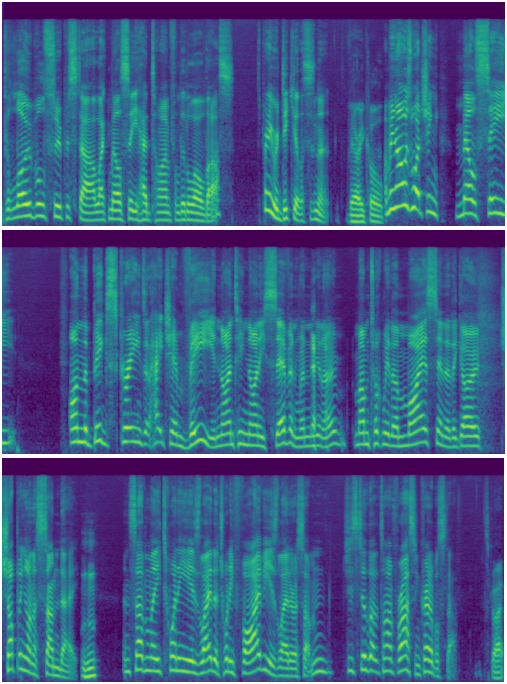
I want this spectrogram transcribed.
global superstar like Mel C, had time for little old us? It's pretty ridiculous, isn't it? Very cool. I mean, I was watching Mel C on the big screens at HMV in 1997 when, you know, mum took me to the Myer Centre to go shopping on a Sunday. Mm-hmm. And suddenly, 20 years later, 25 years later or something, she's still got the time for us. Incredible stuff. That's great.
